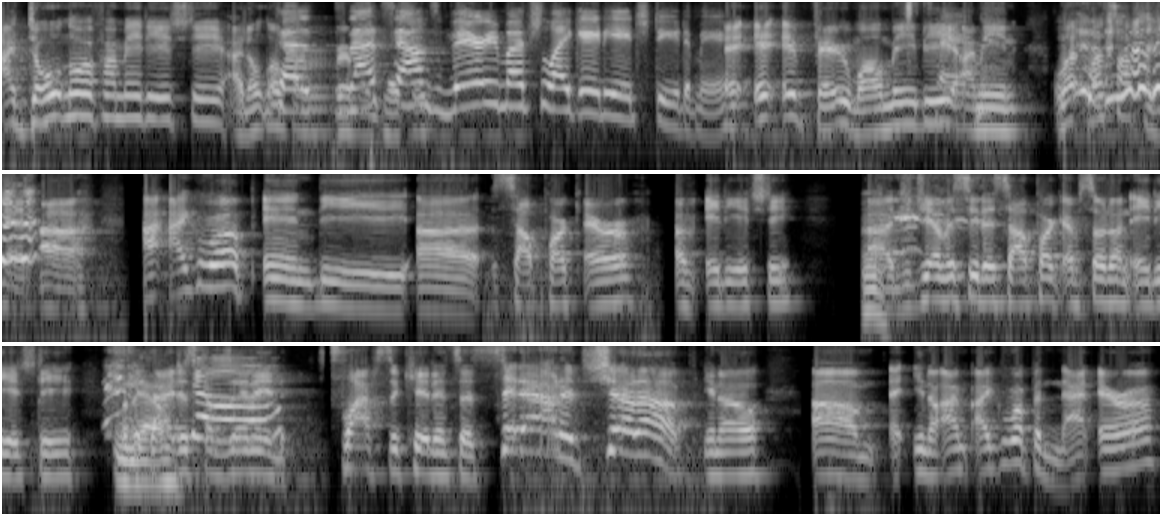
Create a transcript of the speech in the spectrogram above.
I don't know if I'm ADHD. I don't know if I'm that sounds very much like ADHD to me. It, it, it very well may be. I mean, let, let's not forget. Uh, I, I grew up in the uh, South Park era of ADHD. Uh, did you ever see the South Park episode on ADHD? When the guy just comes in and slaps the kid and says, "Sit down and shut up." You know, um, you know, I'm, I grew up in that era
